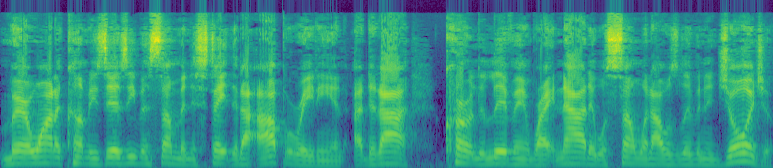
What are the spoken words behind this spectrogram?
marijuana companies. There's even some in the state that I operate in, uh, that I currently live in right now. There was some when I was living in Georgia.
